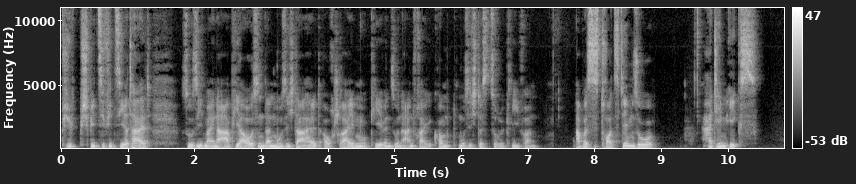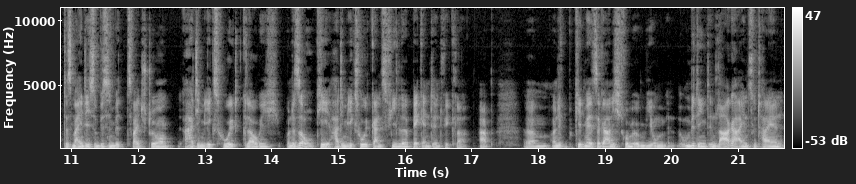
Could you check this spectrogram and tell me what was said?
spezifiziert halt, so sieht meine API aus und dann muss ich da halt auch schreiben, okay, wenn so eine Anfrage kommt, muss ich das zurückliefern. Aber es ist trotzdem so, HTMX, das meinte ich so ein bisschen mit zweite Strömung, HTMX holt, glaube ich, und das ist auch okay, HTMX holt ganz viele Backend-Entwickler ab. Ähm, und es geht mir jetzt ja gar nicht drum, irgendwie um unbedingt in Lager einzuteilen,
